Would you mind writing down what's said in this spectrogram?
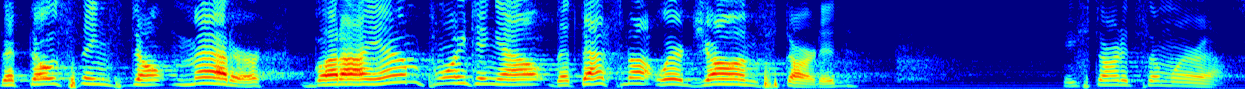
that those things don't matter, but I am pointing out that that's not where John started. He started somewhere else.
